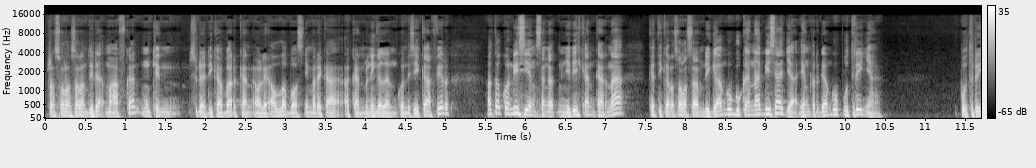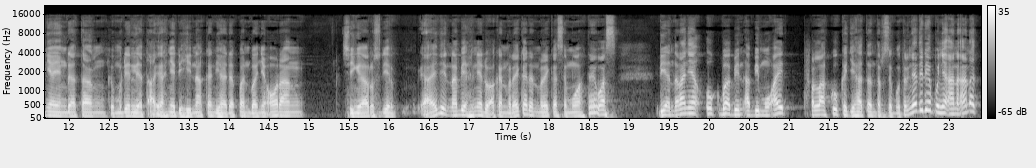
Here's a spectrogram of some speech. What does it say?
Rasulullah SAW tidak maafkan, mungkin sudah dikabarkan oleh Allah bahwasanya mereka akan meninggal dalam kondisi kafir atau kondisi yang sangat menyedihkan karena ketika Rasulullah SAW diganggu bukan Nabi saja, yang terganggu putrinya. Putrinya yang datang, kemudian lihat ayahnya dihinakan di hadapan banyak orang, sehingga harus dia, ya ini Nabi akhirnya doakan mereka dan mereka semua tewas. Di antaranya Uqbah bin Abi Mu'aid, pelaku kejahatan tersebut. Ternyata dia punya anak-anak,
